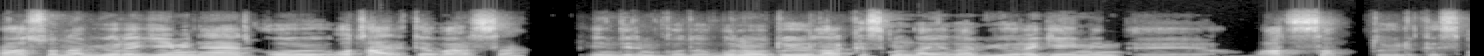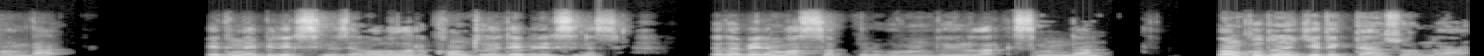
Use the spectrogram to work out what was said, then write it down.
Daha sonra Viora eğer o, o tarihte varsa indirim kodu. Bunu duyurular kısmından ya da Viora e, WhatsApp duyuru kısmından edinebilirsiniz. Yani oraları kontrol edebilirsiniz. Ya da benim WhatsApp grubumun duyurular kısmından. Son kodunu girdikten sonra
